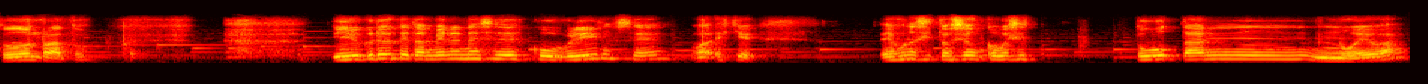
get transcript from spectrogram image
todo el rato. Y yo creo que también en ese descubrirse, bueno, es que es una situación, como dices tú, tan nueva,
